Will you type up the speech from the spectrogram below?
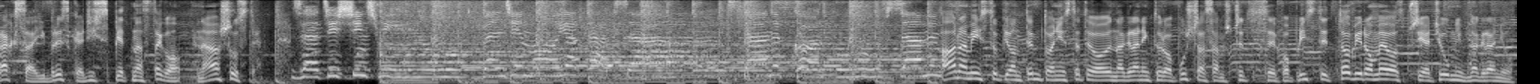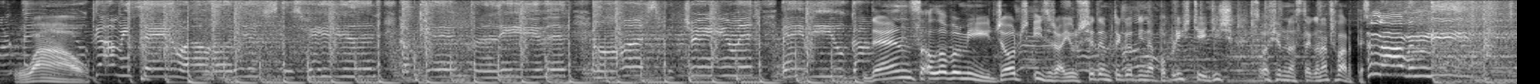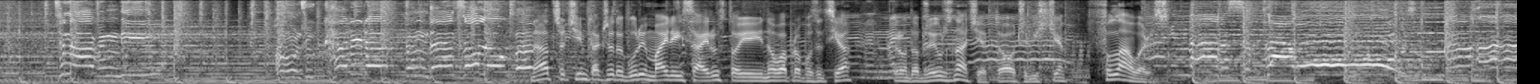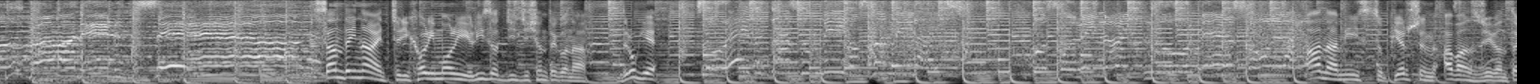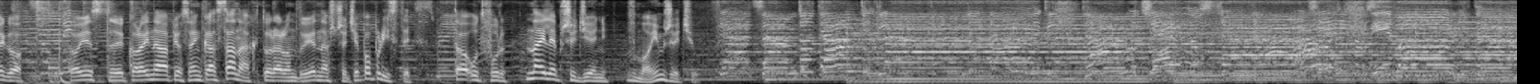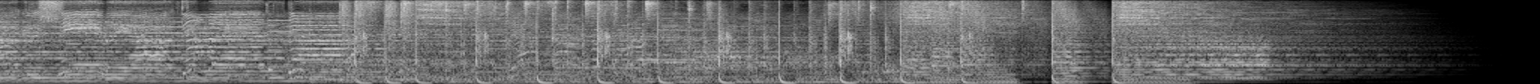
Kraksa i Bryska dziś z 15 na 6. Za 10 minut będzie moja taksa Stanę w korku w samym A na miejscu piątym to niestety o nagranie, które opuszcza sam szczyt poplisty Tobi Romeo z przyjaciółmi w nagraniu Wow. Dance All Over Me, George Izra już 7 tygodni na popliście i dziś z 18 na 4. Na trzecim także do góry Miley Cyrus to jej nowa propozycja, którą dobrze już znacie. To oczywiście Flowers. Sunday Night, czyli Holly Molly Lizot dziś 10 na drugie, na miejscu pierwszym awans 9 to jest y, kolejna piosenka Stanach, która ląduje na szczycie poplisty. To utwór Najlepszy dzień w moim życiu.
